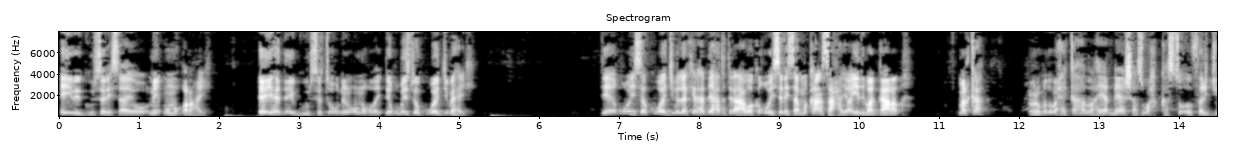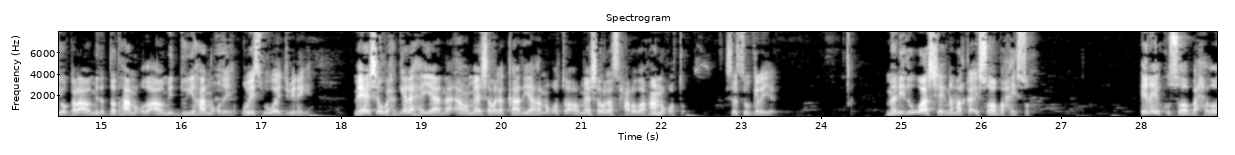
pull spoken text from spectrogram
Ey bay guursanaysaa oo nin u noqonahay. Ey hadday guursato nin u noqday dee qubays baa ku waajibahay? Dee qubaysaa ku waajiba lakiin haddii hata tiraha waa ka qubaysanaysaa ma ansaxayo ayadii baa gaalad ah marka culummadu waxay ka hadlahayaan meeshaas wax kasta oo farji oo gala ama mid dad ha noqdo ama mid dunya ha noqdee qubays buu waajibinaya. Meesha wax galahayaana ama meesha laga kaadiyaa ha noqoto ama meesha laga saxarooda ha noqoto isla soo gelayaan manidu waa sheegna marka ay soo baxayso inay ku soo baxdo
